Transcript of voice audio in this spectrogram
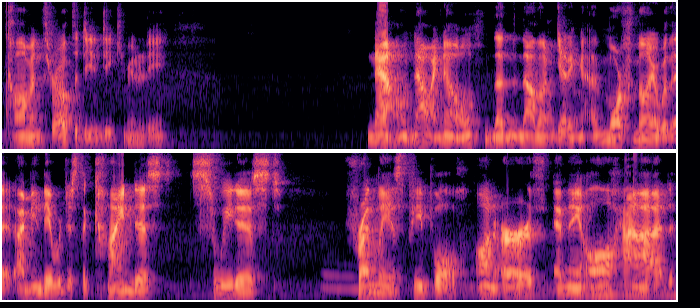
common throughout the D&D community. Now, now I know that now that I'm getting more familiar with it. I mean, they were just the kindest, sweetest, friendliest people on earth, and they all had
